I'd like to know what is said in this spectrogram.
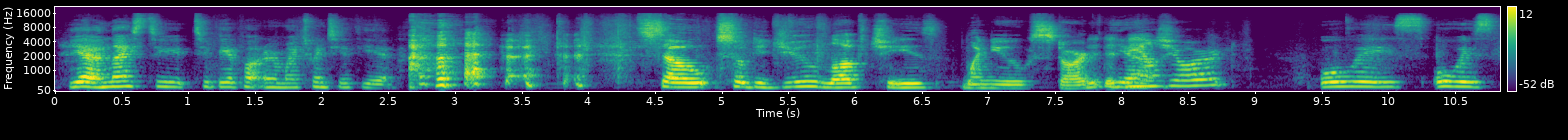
yeah, nice to to be a partner in my twentieth year. So, so did you love cheese when you started at Yeah. Neal's Yard? always always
